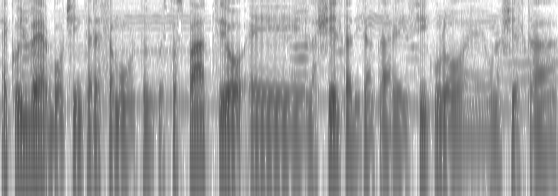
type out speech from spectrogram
Ecco, il verbo ci interessa molto in questo spazio e la scelta di cantare il siculo è una scelta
